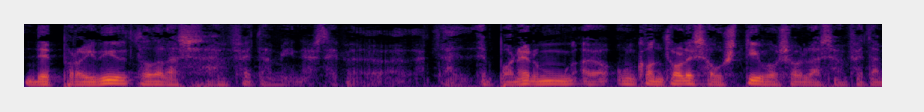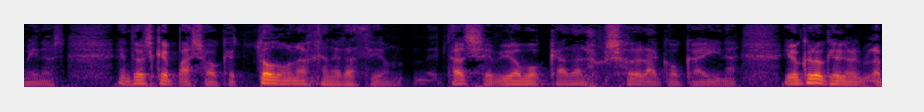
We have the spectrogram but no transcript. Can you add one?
de prohibir todas las anfetaminas, de, poner un, control exhaustivo sobre las anfetaminas. Entonces, ¿qué pasó? Que toda una generación tal se vio abocada al uso de la cocaína. Yo creo que la,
